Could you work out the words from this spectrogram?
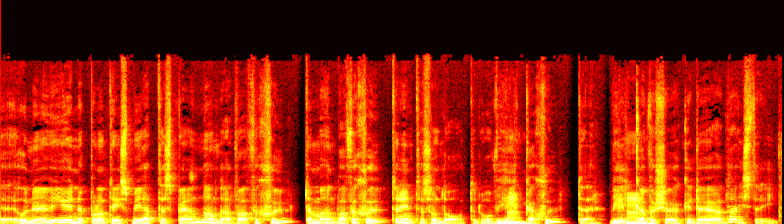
eh, och nu är vi ju inne på någonting som är jättespännande. Att varför, skjuter man, varför skjuter inte soldater då? Vilka mm. skjuter? Vilka mm. försöker döda i strid?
